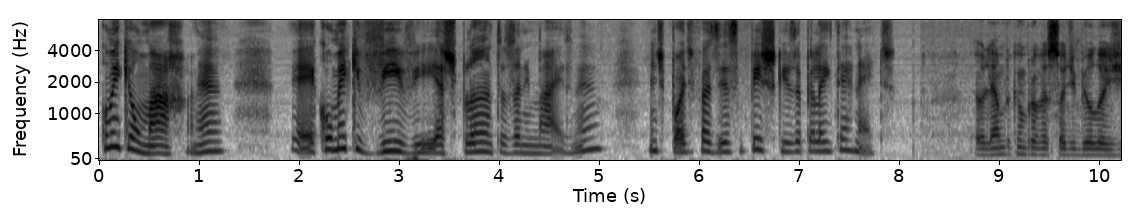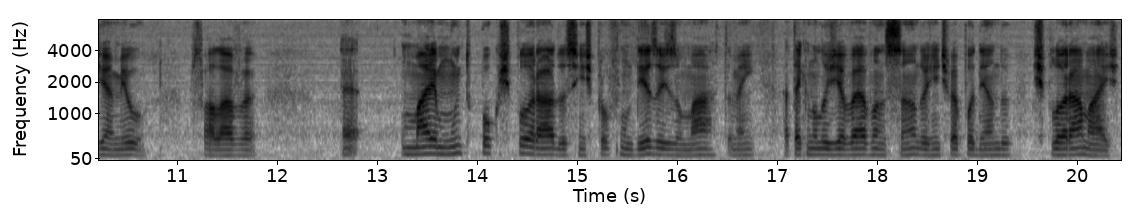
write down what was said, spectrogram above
Como é que é o mar, né? É, como é que vive as plantas, os animais, né? A gente pode fazer essa pesquisa pela internet. Eu lembro que um professor de biologia meu falava é, o mar é muito pouco explorado, assim, as profundezas do mar também. A tecnologia vai avançando, a gente vai podendo explorar mais.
